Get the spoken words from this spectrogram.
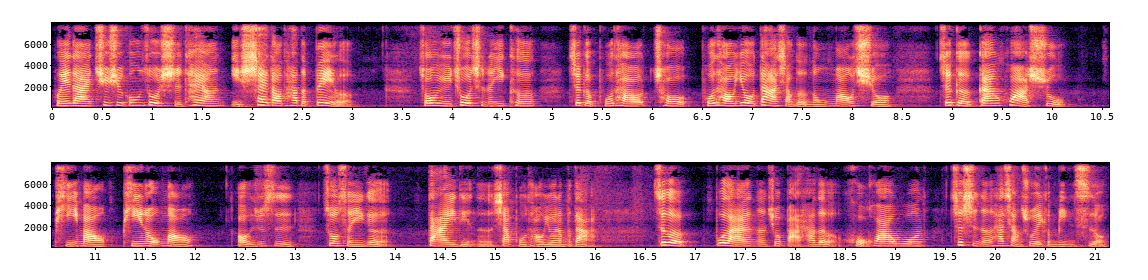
回来继续工作时，太阳已晒到他的背了。终于做成了一颗这个葡萄球、葡萄柚大小的绒毛球。这个干桦树皮毛皮绒毛哦，就是做成一个。大一点的，像葡萄柚那么大，这个布莱恩呢就把他的火花窝，这时呢他想出了一个名词哦，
